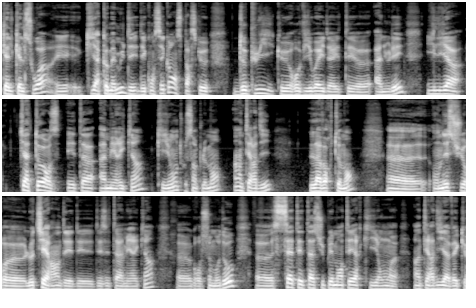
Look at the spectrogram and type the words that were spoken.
quelle qu'elle soit, et qui a quand même eu des, des, conséquences, parce que depuis que Roe v. Wade a été annulé, il y a 14 États américains qui ont tout simplement interdit l'avortement. Euh, on est sur euh, le tiers hein, des, États américains, euh, grosso modo. sept États supplémentaires qui ont interdit avec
